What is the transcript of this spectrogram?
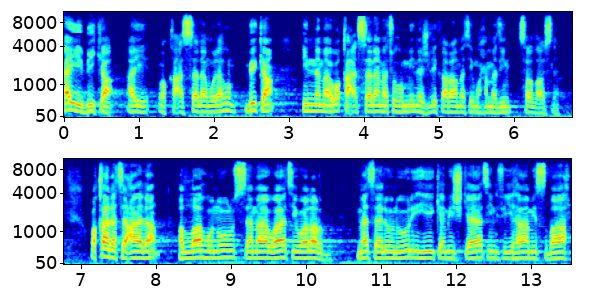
أي بك أي وقع السلام لهم بك إنما وقعت سلامتهم من أجل كرامة محمد صلى الله عليه وسلم. وقال تعالى الله نور السماوات والأرض مثل نوره كمشكاة فيها مصباح.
